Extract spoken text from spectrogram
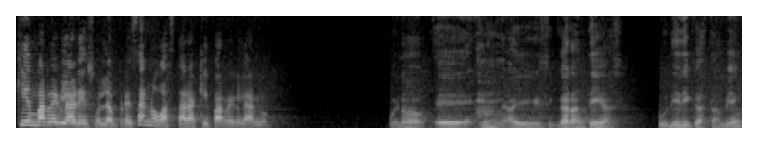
¿Quién va a arreglar eso? La empresa no va a estar aquí para arreglarlo. Bueno, eh, hay garantías jurídicas también.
